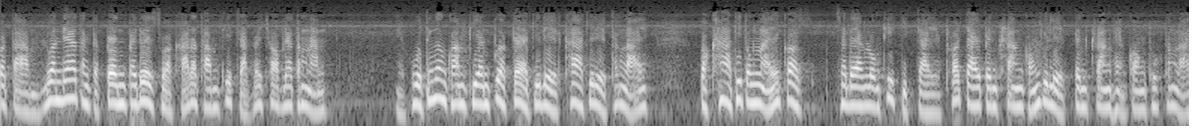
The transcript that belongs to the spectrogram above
ก็ตามล้วนแล้วตั้งแต่เป็นไปด้วยสวขารธรรมที่จัดไว้ชอบแล้วทั้งนั้นพูดถึงเรื่องความเพียรเพื่อแก้กิเลสฆ่ากิเลสทั้งหลายก็ฆ่าที่ตรงไหนก็แสดงลงที่จิตใจ เพราะใจเป็นครังของกิเลสเป็นครังแห่งกองทุกข์ทั้งหลาย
